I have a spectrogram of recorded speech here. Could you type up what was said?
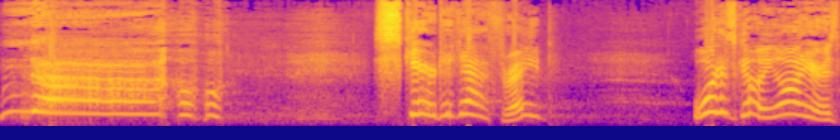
No! scared to death, right? What is going on here is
